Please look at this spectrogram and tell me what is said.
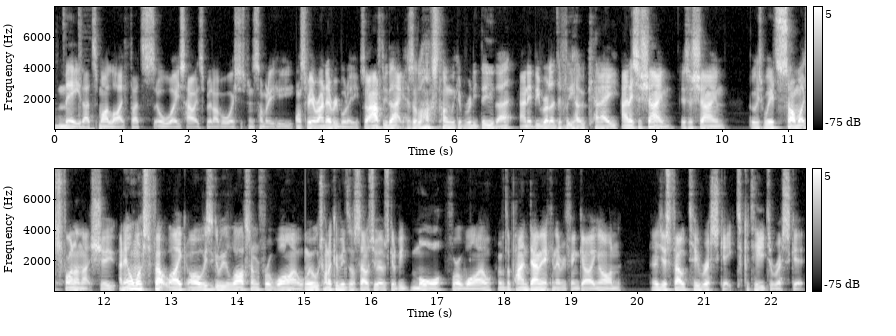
me. That's my life. That's always how it's been. I've always just been somebody who wants to be around everybody. So I have to do that because the last time we could really do that and it'd be relatively okay. And it's a shame. It's a shame because we had so much fun on that shoot, and it almost felt like, oh, this is going to be the last one for a while. We were all trying to convince ourselves it was going to be more for a while. With the pandemic and everything going on, it just felt too risky to continue to risk it.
